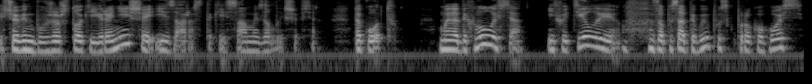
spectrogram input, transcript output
Що він був жорстокий раніше і зараз такий самий залишився. Так от ми надихнулися і хотіли записати випуск про когось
